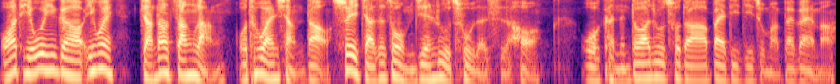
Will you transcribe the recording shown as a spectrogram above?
我要提问一个哦，因为讲到蟑螂，我突然想到，所以假设说我们今天入厝的时候，我可能都要入厝都要拜地基主嘛，拜拜嘛。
